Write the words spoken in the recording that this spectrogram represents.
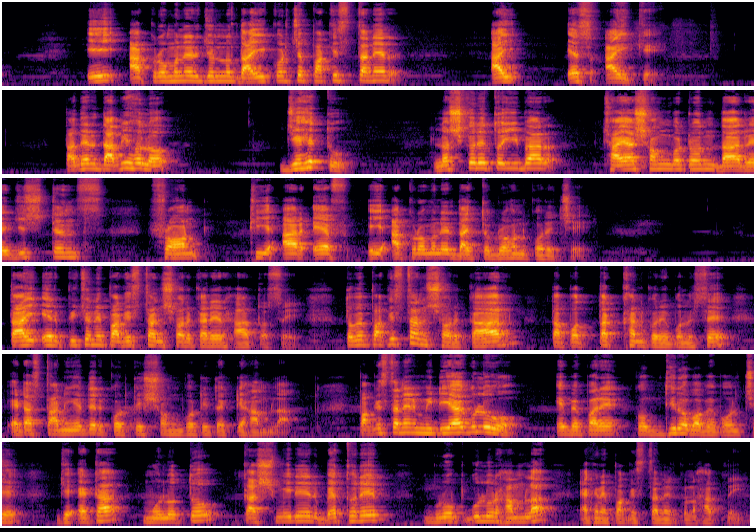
এই আক্রমণের জন্য দায়ী করছে পাকিস্তানের আইএসআইকে। তাদের দাবি হলো, যেহেতু লস্করে তৈবার ছায়া সংগঠন দ্য রেজিস্ট্যান্স ফ্রন্ট টিআরএফ এই আক্রমণের দায়িত্ব গ্রহণ করেছে, তাই এর পিছনে পাকিস্তান সরকারের হাত আছে। তবে পাকিস্তান সরকার তা প্রত্যাখ্যান করে বলেছে, এটা স্থানীয়দের কর্তৃক সংগঠিত একটি হামলা। পাকিস্তানের মিডিয়াগুলোও এ ব্যাপারে খুব দৃঢ়ভাবে বলছে যে এটা মূলত কাশ্মীরের ভেতরের গ্রুপগুলোর হামলা, এখানে পাকিস্তানের কোনো হাত নেই।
